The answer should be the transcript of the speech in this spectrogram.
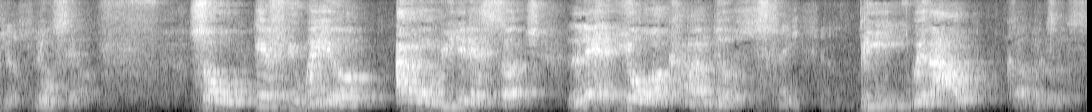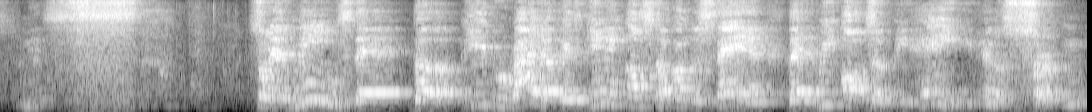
yourself. So, if you will, I'm going to read it as such. Let your conduct be without covetousness. So that means that the Hebrew writer is getting us to understand that we ought to behave in a certain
